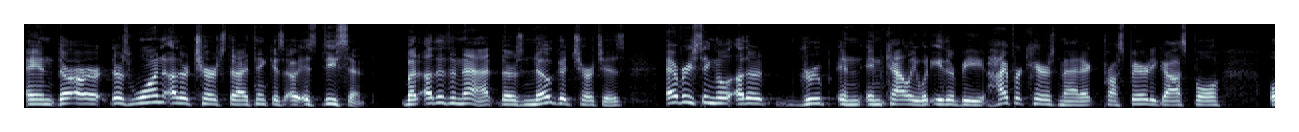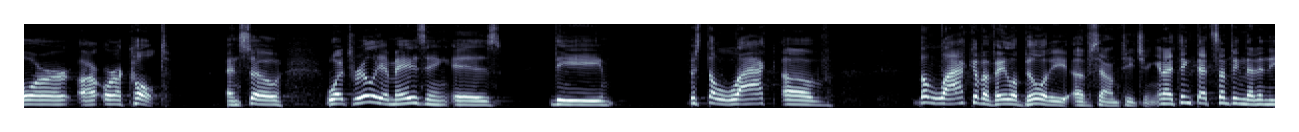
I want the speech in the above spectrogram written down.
and there are there's one other church that I think is is decent. But other than that, there's no good churches. Every single other group in, in Cali would either be hyper charismatic, prosperity gospel, or, or, or a cult. And so, what's really amazing is the just the lack of the lack of availability of sound teaching. And I think that's something that in the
